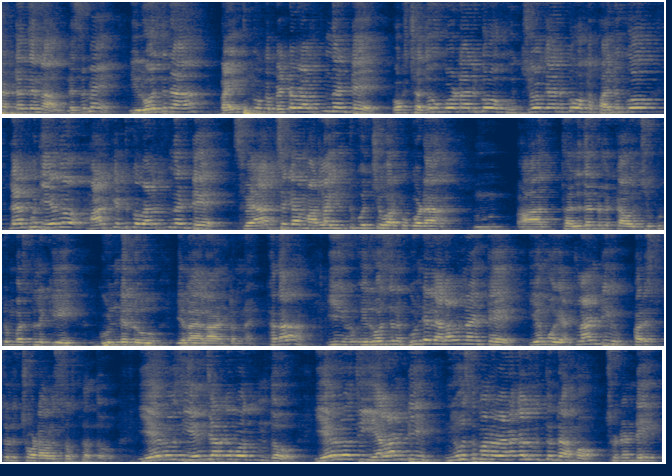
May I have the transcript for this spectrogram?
చెడ్డ దినాలు నిజమే ఈ రోజున బయటికి ఒక బిడ్డ వెళ్తుందంటే ఒక చదువుకోవడానికో ఒక ఉద్యోగానికో ఒక పనికో లేకపోతే ఏదో మార్కెట్కో వెళ్తుందంటే స్వేచ్ఛగా మరలా ఇంటికి వచ్చే వరకు కూడా ఆ తల్లిదండ్రులకు కావచ్చు కుటుంబస్తులకి గుండెలు ఇలా ఎలా అంటున్నాయి. కదా? ఈ ఈ రోజున గుండెలు ఎలా ఉన్నాయంటే ఏమో ఎట్లాంటి పరిస్థితులు చూడాల్సి వస్తుందో. ఏ రోజు ఏం జరగబోతుందో ఏ రోజు ఎలాంటి న్యూస్ మనం వినగలుగుతున్నామో చూడండి.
